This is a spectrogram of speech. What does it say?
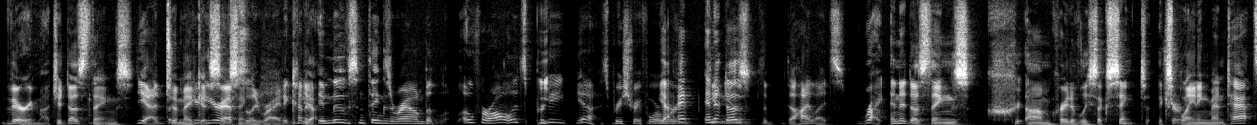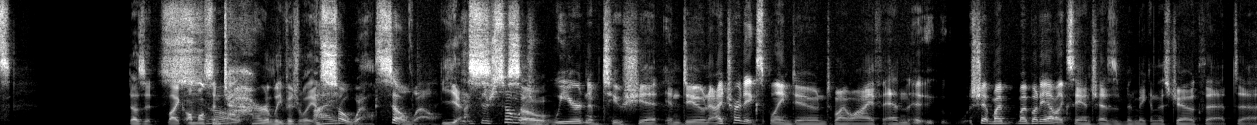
very much. It does things Yeah, to make you're, it You're succinct. absolutely right. It kind of Yeah. it moves some things around, but overall, it's pretty. Yeah, it's pretty straightforward. Yeah, and- and it does- the, the, the highlights. Right, and it does things cr- um, creatively succinct. Explaining mentats does it like almost So- entirely visually and so well. So well. Yes, There's so, so- much weird and obtuse shit in Dune. I try to explain Dune to my wife, and it, shit, my, my buddy Alex Sanchez has been making this joke that uh,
